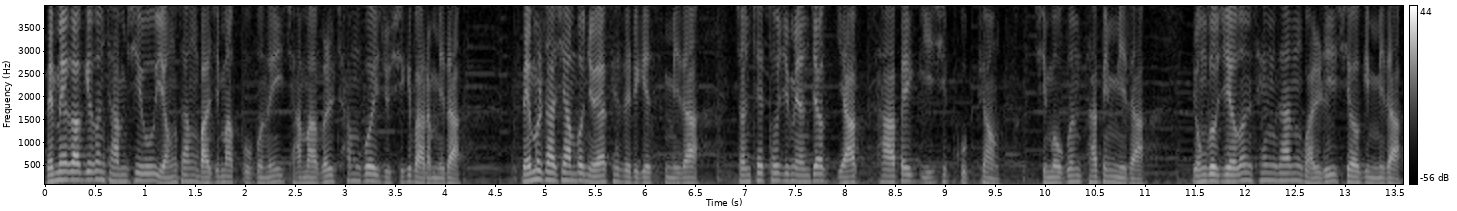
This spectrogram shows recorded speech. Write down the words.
매매 가격은 잠시 후 영상 마지막 부분의 자막을 참고해 주시기 바랍니다. 매물 다시 한번 요약해 드리겠습니다. 전체 토지 면적 약 429평, 지목은 답입니다. 용도 지역은 생산 관리 지역입니다.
